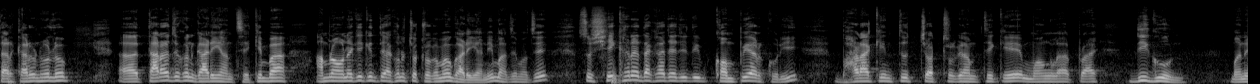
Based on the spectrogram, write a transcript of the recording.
তার কারণ হলো তারা যখন গাড়ি আনছে, কিংবা আমরা অনেকে কিন্তু এখনও চট্টগ্রামেও গাড়ি আনি মাঝে মাঝে। সো সেখানে দেখা যায় যদি কম্পেয়ার করি, ভাড়া কিন্তু চট্টগ্রাম থেকে মংলার প্রায় দ্বিগুণ। মানে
